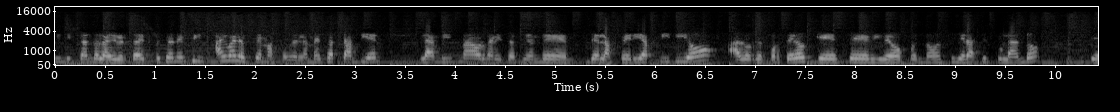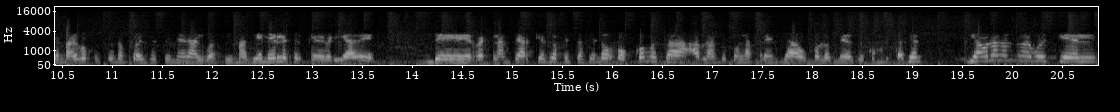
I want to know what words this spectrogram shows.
limitando la libertad de expresión, en fin, hay varios temas sobre la mesa. También la misma organización de, de la feria pidió a los reporteros que este video pues no estuviera circulando. Sin embargo, pues tú no puedes detener algo así. Más bien él es el que debería de, de replantear qué es lo que está haciendo o cómo está hablando con la prensa o con los medios de comunicación. Y ahora lo nuevo es que él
